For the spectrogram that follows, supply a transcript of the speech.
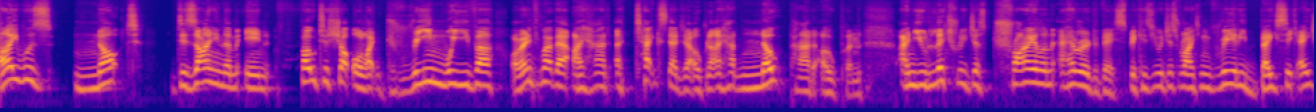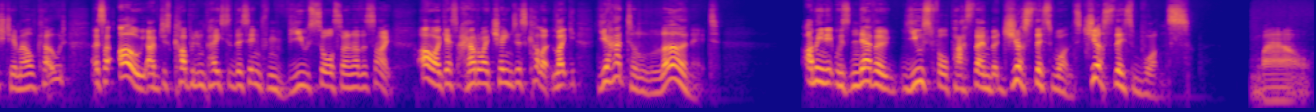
I was not designing them in Photoshop or like Dreamweaver or anything like that. I had a text editor open, I had Notepad open, and you literally just trial and errored this because you were just writing really basic HTML code. It's like, oh, I've just copied and pasted this in from view source on another site. Oh, I guess how do I change this color? Like you had to learn it. I mean, it was never useful past then, but just this once, just this once. Wow.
